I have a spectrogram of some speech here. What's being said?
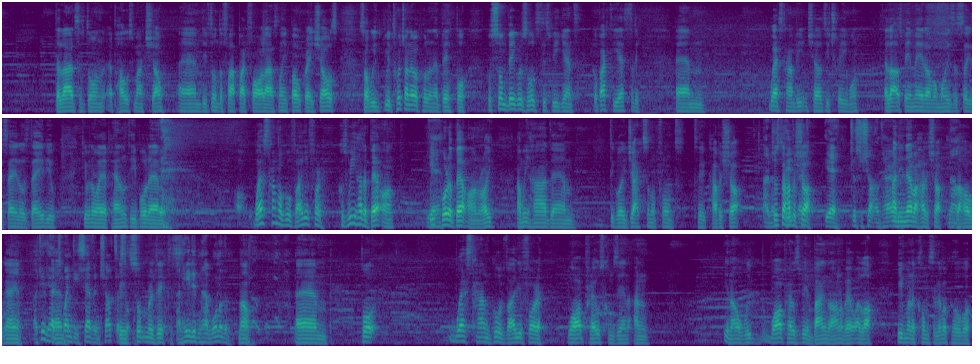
the lads have done a post-match show. Um, they've done the Fatback Four last night, both great shows. So we, we'll touch on Liverpool in a bit, but with some big results this weekend. Go back to yesterday. Um, West Ham beating Chelsea 3-1. A lot has been made over Moises Caicedo's debut, giving away a penalty, but um, West Ham are good value for it because we had a bet on. We Yeah. put a bet on right, and we had um, the guy Jackson up front to have a shot, And just to have a shot, Yeah, just a shot on target. and he never had a shot No. the whole game. I think he had Um, 27 shots or something. something ridiculous. And he didn't have one of them. No. Um, but West Ham, good value for it. Ward Prowse comes in and, you know, we, Ward Prowse is being banged on about a lot, even when it comes to Liverpool.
